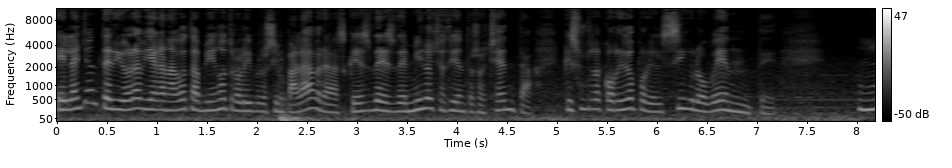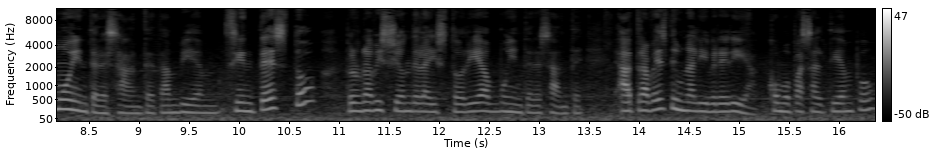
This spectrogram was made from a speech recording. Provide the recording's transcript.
El año anterior había ganado también otro libro sin palabras, que es desde 1880, que es un recorrido por el siglo XX muy interesante también, sin texto, pero una visión de la historia muy interesante, a través de una librería, cómo pasa el tiempo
